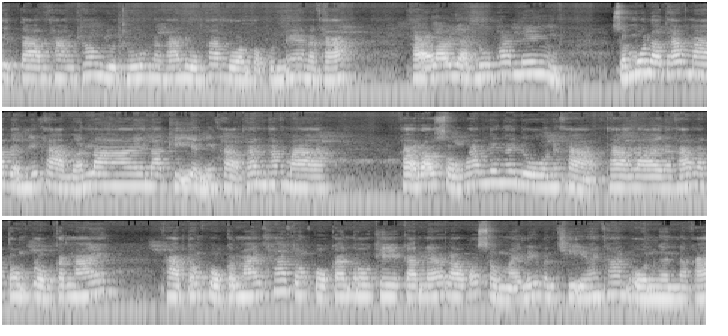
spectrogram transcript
ติดตามทางช่อง YouTube นะคะ ดูภาพรวมกับคุณแม่นะคะ ค่ะเราอยากดูภาพนิ่ง สมมุติเราทักมาแบบนี้ค่ะ เหมือนลายนาคีอย่างนี้ค่ะ ท่านทักมา ค่ะเราส่งภาพนิ่งให้ดูเนี่ยค่ะ ทางลน์นะคะ มาตรงปกกันไหมค่ะตรงปกกันไหมถ้าตรงปกกันโอเคกันแล้วเราก็ส่งหมายเลขบัญชีให้ท่านโอนเงินนะคะ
